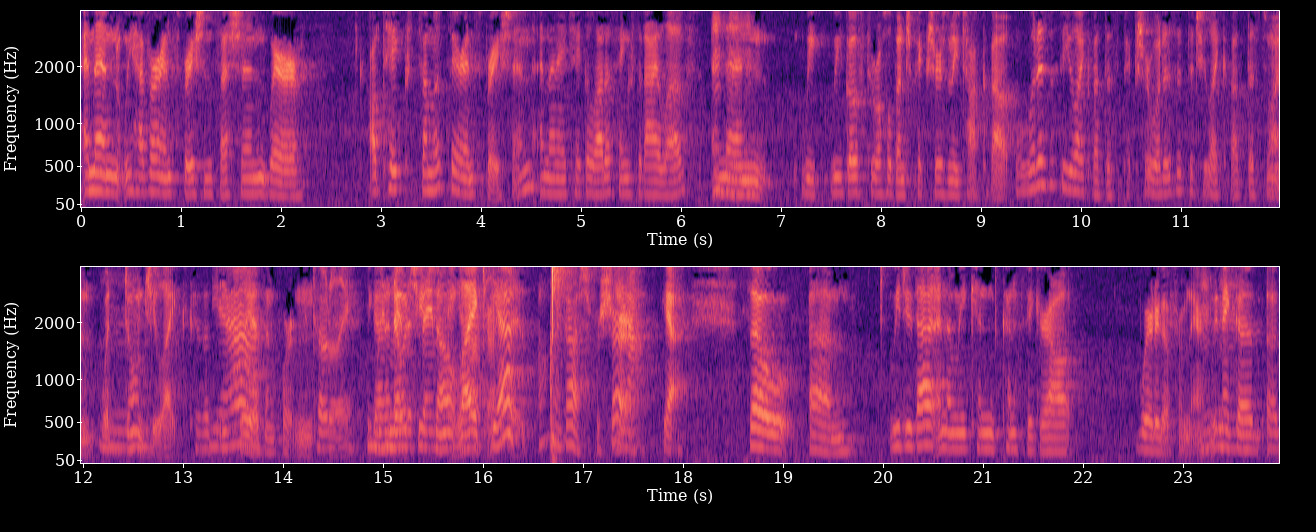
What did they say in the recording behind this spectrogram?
And then we have our inspiration session where I'll take some of their inspiration and then I take a lot of things that I love and then we, we go through a whole bunch of pictures and we talk about well, what is it that you like about this picture? What is it that you like about this one? What don't you like? Because that's Yeah. equally as important. Totally. You gotta know what you don't like. Yeah. Oh my gosh, for sure. Yeah. Yeah. So um, we do that, and then we can kind of figure out where to go from there. We make a, a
